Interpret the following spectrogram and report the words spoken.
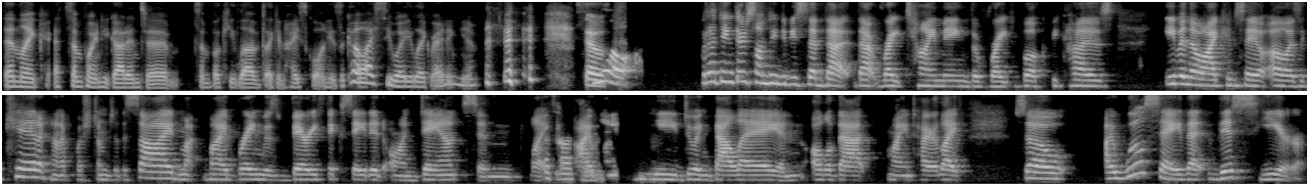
then like at some point he got into some book he loved, like in high school, and he's like, "Oh, I see why you like writing." Yeah. so. Well, but I think there's something to be said that that right timing, the right book, because even though I can say, oh, as a kid, I kind of pushed them to the side. My, my brain was very fixated on dance and like awesome. I wanted to be doing ballet and all of that my entire life. So I will say that this year,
